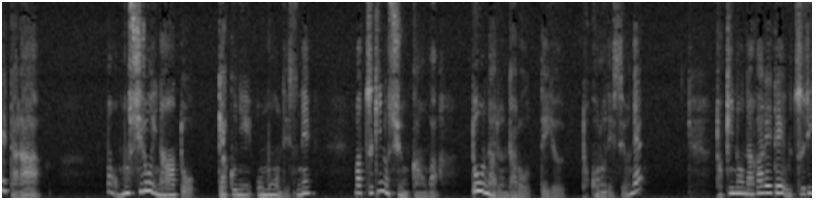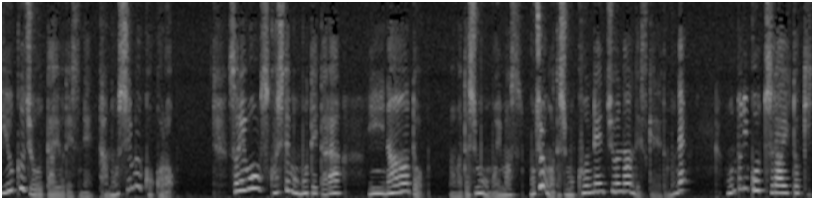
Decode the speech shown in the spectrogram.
えたらまあ面白いなと逆に思うんですね、まあ、次の瞬間はどうなるんだろうっていうところですよね。時の流れで移りゆく状態をですね楽しむ心。それを少しでも持てたらいいなぁと、まあ、私も思います。もちろん私も訓練中なんですけれどもね。本当にこう辛い時っ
